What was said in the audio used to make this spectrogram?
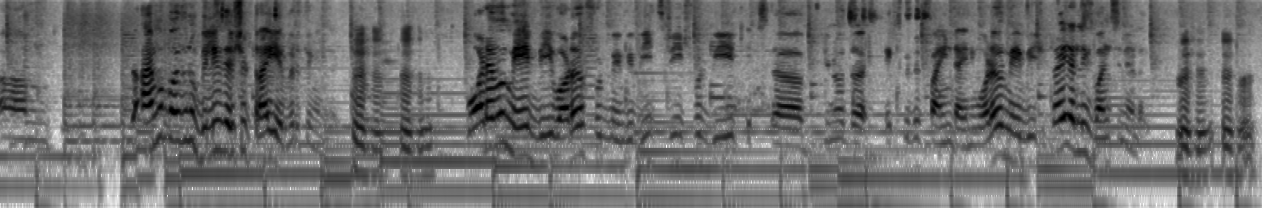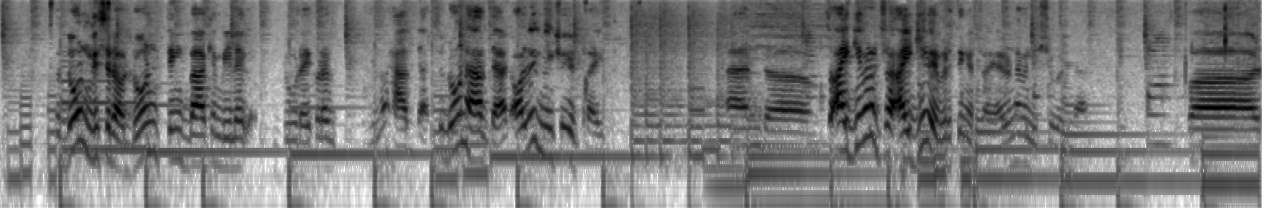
Um I'm a person who believes I should try everything. Mm-hmm, mm-hmm. Whatever may be, whatever food may be, be it street food, be it it's uh, you know the exquisite fine dining, whatever may be, you should try it at least once in your life. Mm-hmm, mm-hmm. so don't miss it out. Don't think back and be like, dude, I could have you know have that. So don't have that. Always make sure you try it. And uh, so I give it a try. I give everything a try. I don't have an issue with that. But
